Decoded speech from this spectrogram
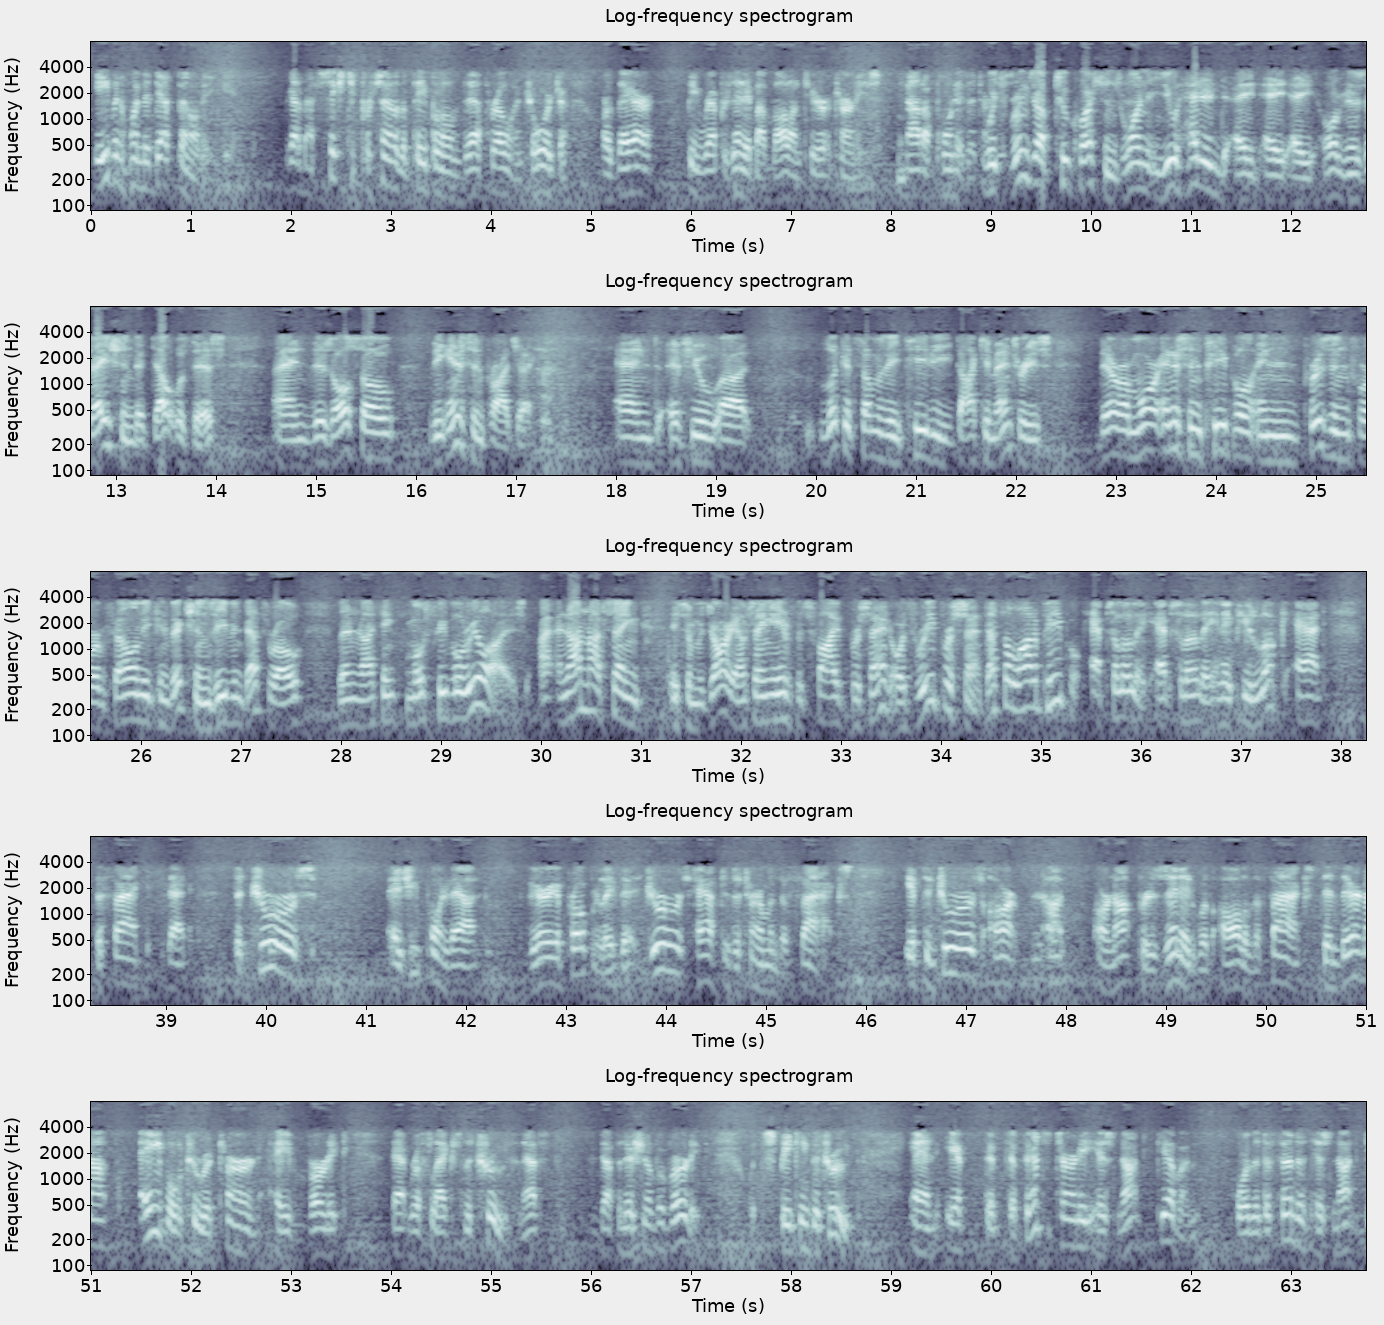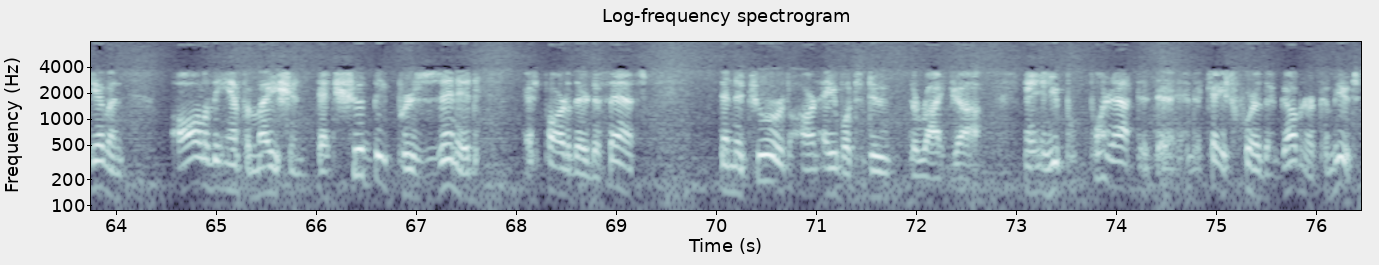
even when the death penalty. We've got about 60% of the people on death row in Georgia are there being represented by volunteer attorneys, not appointed attorneys. Which brings up two questions. One, you headed a, a, a organization that dealt with this, and there's also the Innocent Project. And if you uh, look at some of the TV documentaries, there are more innocent people in prison for felony convictions, even death row, than I think most people realize. I, and I'm not saying it's a majority. I'm saying even if it's 5% or 3%, that's a lot of people. Absolutely, absolutely. And if you look at the fact that the jurors, as you pointed out very appropriately, that jurors have to determine the facts. If the jurors are not are not presented with all of the facts, then they're not able to return a verdict that reflects the truth. And that's the definition of a verdict, with speaking the truth. And if the defense attorney is not given, or the defendant is not given all of the information that should be presented as part of their defense, then the jurors aren't able to do the right job. And, you pointed out that in the case where the governor commutes,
